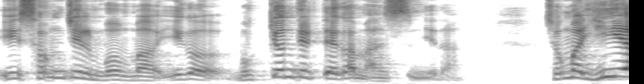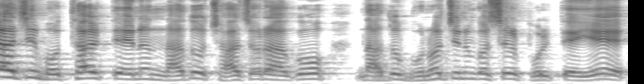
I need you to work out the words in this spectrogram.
이 성질 뭐 막 이거 못 견딜 때가 많습니다. 정말 이해하지 못할 때는 나도 좌절하고 나도 무너지는 것을 볼 때에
